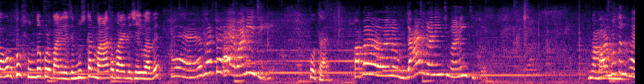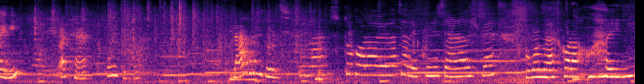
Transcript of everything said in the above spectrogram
তখন খুব সুন্দর করে বানিয়েছে। মুস্কান বানাতে পারেনি সেইভাবে। হ্যাঁ এবার তো হ্যাঁ বানিয়েছি। কোথায়? বাবা মানে যাই বানিয়েছি বানিয়েছি তো। আমার মতন হয়নি হ্যাঁ করেছি তো। লাঞ্চ তো করা হয়ে গেছে আর এক্ষুনি স্যার আসবে। আমার ম্যাথ করা হয়নি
